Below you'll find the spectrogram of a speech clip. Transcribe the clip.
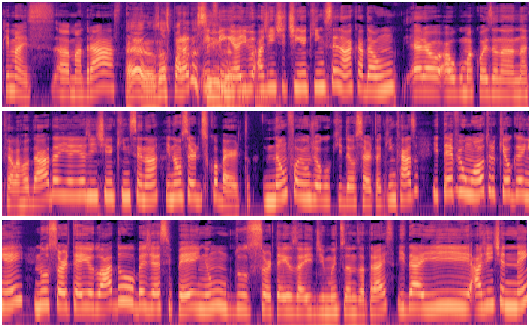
que mais? A madrasta. É, umas paradas assim. Enfim, né? aí a gente tinha que encenar, cada um era alguma coisa na, naquela rodada, e aí a gente tinha que encenar e não ser descoberto. Não foi um jogo que deu certo aqui em casa. E teve um outro que eu ganhei no sorteio lá do BGSP, em um dos sorteios aí de muitos anos atrás. E daí a gente nem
